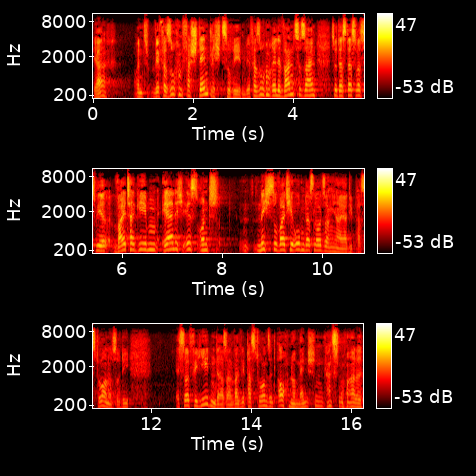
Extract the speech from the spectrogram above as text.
Ja, und wir versuchen verständlich zu reden. Wir versuchen relevant zu sein, sodass das, was wir weitergeben, ehrlich ist und nicht so weit hier oben, dass Leute sagen, ja, ja, die Pastoren und so, die, es soll für jeden da sein, weil wir Pastoren sind auch nur Menschen, ganz normale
